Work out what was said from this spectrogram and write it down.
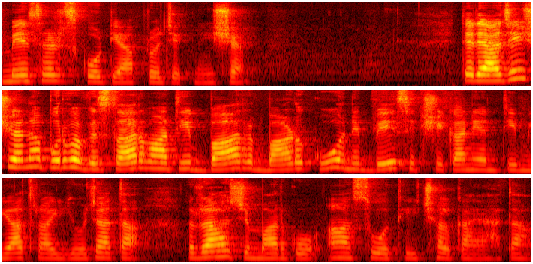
મેસર્સ કોટિયા પ્રોજેક્ટની છે. ત્યારે આજે શહેરના પૂર્વ વિસ્તારમાંથી બાર બાળકો અને બે શિક્ષિકાની અંતિમ યાત્રા યોજાતા રાજમાર્ગો આંસુઓથી છલકાયા હતા.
